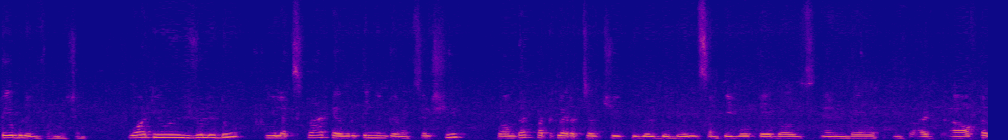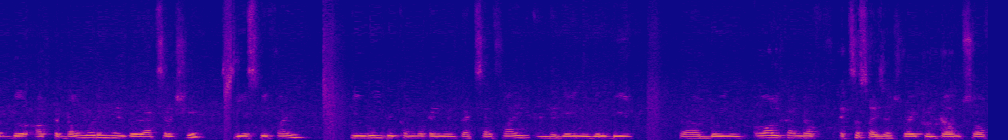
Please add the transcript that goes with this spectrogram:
table information. What you usually do you will extract everything into an excel sheet from that particular Excel sheet, you will be doing some pivot tables, and uh, after the after downloading into the Excel sheet CSV file, you will be converting into Excel file, and again you will be uh, doing all kind of exercises, right, in terms of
